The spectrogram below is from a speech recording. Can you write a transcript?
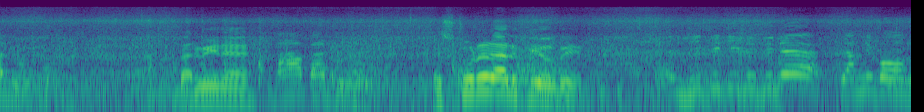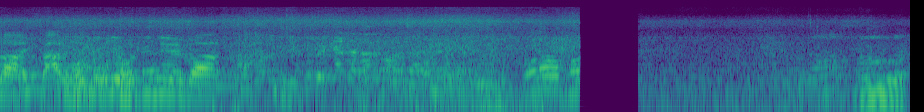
আলু। পারবি না? না পারবি না। স্টোরের আলু কি হবে? লিদি কি লিদি নে আমি পাওয়া যায়। কার হবি কি হবি নে এবার ধন্যবাদ।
